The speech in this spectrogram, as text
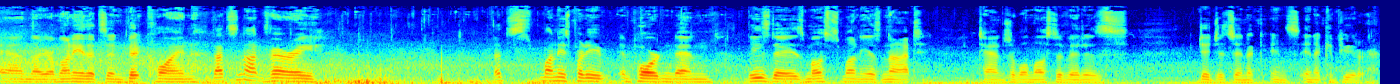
and your money that's in Bitcoin, that's not very. That's money is pretty important, and these days most money is not tangible. Most of it is digits in a in, in a computer.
